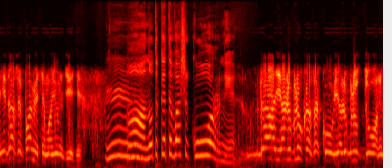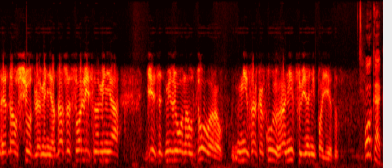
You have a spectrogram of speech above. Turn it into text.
и даже память о моем деде. А, ну так это ваши корни. Да, я люблю казаков, я люблю Дон. Это все для меня. Даже свались на меня 10 миллионов долларов, ни за какую границу я не поеду. О как!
